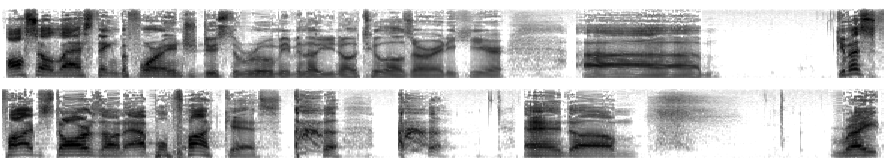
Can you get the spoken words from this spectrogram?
also last thing before I introduce the room, even though you know Tulo's already here, um, give us five stars on Apple Podcasts, and um, write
